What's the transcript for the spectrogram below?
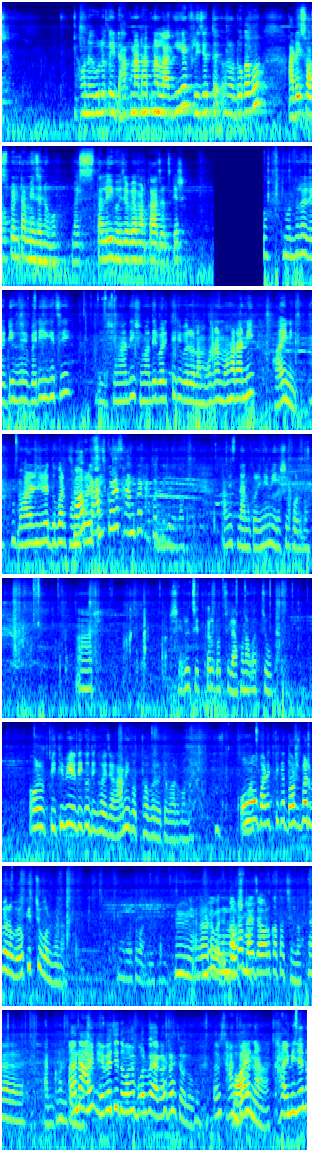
এখন এগুলোকে ঢাকনা ঢাকনা লাগিয়ে ফ্রিজে ঢোকাবো আর এই সসপ্যানটা মেজে নেব। ব্যাস, তাহলেই হয়ে যাবে আমার কাজ আজকের। বন্ধুরা রেডি হয়ে বেরিয়ে গেছি। সীমাদি সীমাদির বাড়ি থেকে বেরোলাম। ওনার মহারানী হয়নি। মহারানীরা দুবার ফোন করেছি। কাজ করে স্নান করে ঠাকুর দিলাম আমি স্নান করিনি আমি এসে করব আর সেরু চিৎকার করছিল এখন আবার চুপ। ওর পৃথিবী এদিক ওদিক হয়ে যাক আমি কোথাও বেরোতে পারব না। ও বাড়ির থেকে দশ বার বেরোবে ও কিচ্ছু বলবে না। হুম এগারোটা বাজে। দশটায় যাওয়ার কথা ছিল। হ্যাঁ। এক ঘণ্টা না আমি ভেবেছি তোমাকে বলব এগারোটায় চলো। আমি হয় না। খাইনি যেন।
